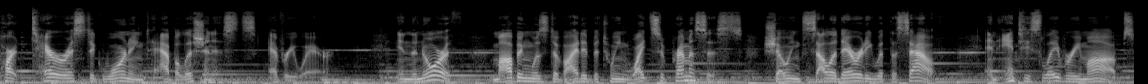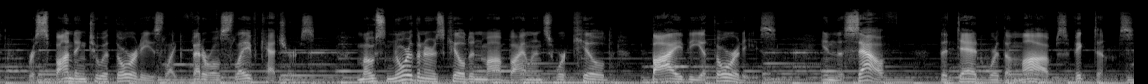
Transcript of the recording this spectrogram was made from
part terroristic warning to abolitionists everywhere. In the North, mobbing was divided between white supremacists showing solidarity with the South and anti slavery mobs responding to authorities like federal slave catchers. Most Northerners killed in mob violence were killed by the authorities. In the South, the dead were the mob's victims,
